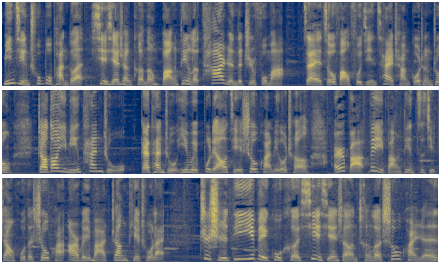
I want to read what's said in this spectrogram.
民警初步判断谢先生可能绑定了他人的支付码，在走访附近菜场过程中找到一名摊主，该摊主因为不了解收款流程，而把未绑定自己账户的收款二维码张贴出来，致使第一位顾客谢先生成了收款人。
